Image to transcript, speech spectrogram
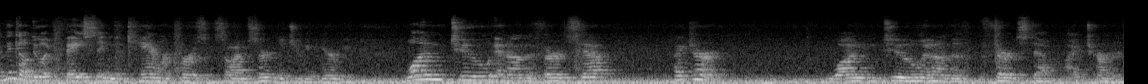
I think I'll do it facing the camera first so I'm certain that you can hear me. One, two, and on the third step, I turn. One, two, and on the third step, I turn.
